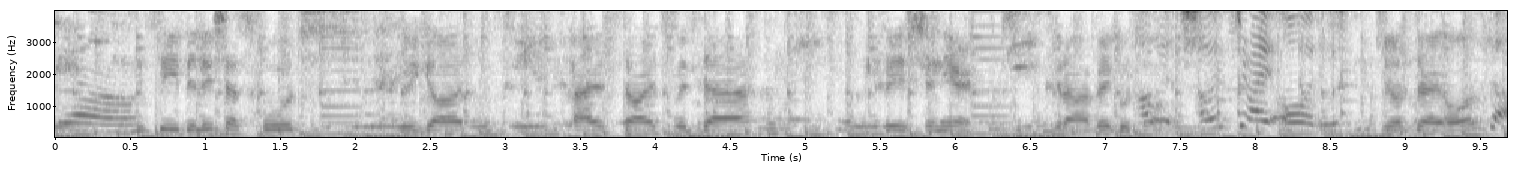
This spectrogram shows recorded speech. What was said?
Yeah. We see delicious food. We got. I'll start with the fish in here. Grabe, good I will, one. I will try all. You'll try all. So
